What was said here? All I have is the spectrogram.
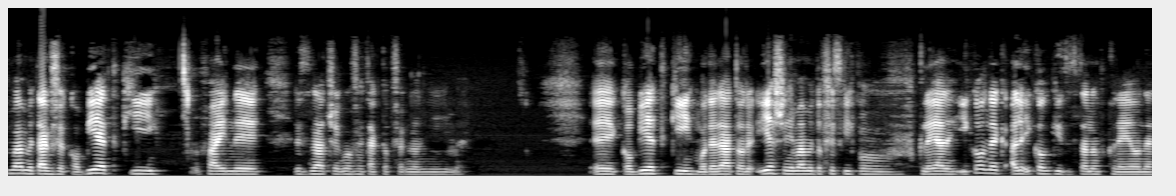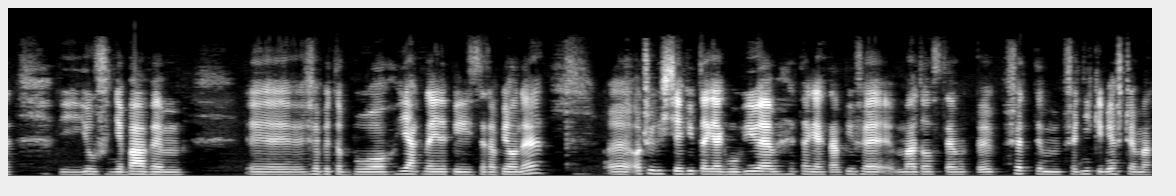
mamy także kobietki. Fajny znaczek, może tak to przeglądnijmy. Yy, kobietki, moderator. Jeszcze nie mamy do wszystkich wklejanych ikonek, ale ikonki zostaną wklejone już niebawem, yy, żeby to było jak najlepiej zrobione. E, oczywiście VIP, tak jak mówiłem, tak jak tam pisze, ma dostęp, przed tym przednikiem jeszcze ma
